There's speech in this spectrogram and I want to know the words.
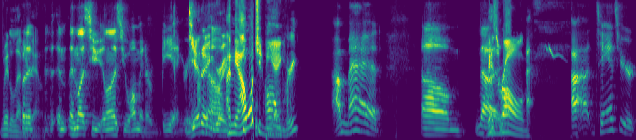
Way to let but it, down. unless you unless you want me to be angry. Get angry. I mean, I want you to be Um, angry. I'm mad. Um, no, It's wrong. I, to answer your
